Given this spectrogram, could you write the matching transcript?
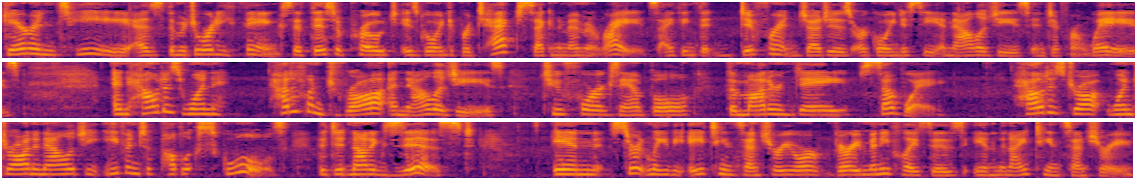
guarantee, as the majority thinks, that this approach is going to protect Second Amendment rights. I think that different judges are going to see analogies in different ways. And how does one how does one draw analogies to, for example, the modern day subway? How does draw, one draw an analogy even to public schools that did not exist in certainly the 18th century or very many places in the 19th century.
